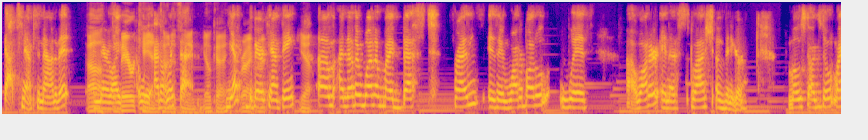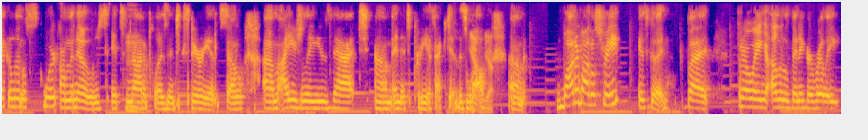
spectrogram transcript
that snaps them out of it. and they're the like, bear "Oh, can I don't like that." thing. Okay. Yep, right, the bear right. can thing. Yeah. Um, another one of my best friends is a water bottle with uh, water and a splash of vinegar. Most dogs don't like a little squirt on the nose. It's Mm. not a pleasant experience. So um, I usually use that, um, and it's pretty effective as Yeah, well. yeah. Um, water bottle straight is good, but throwing a little vinegar really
